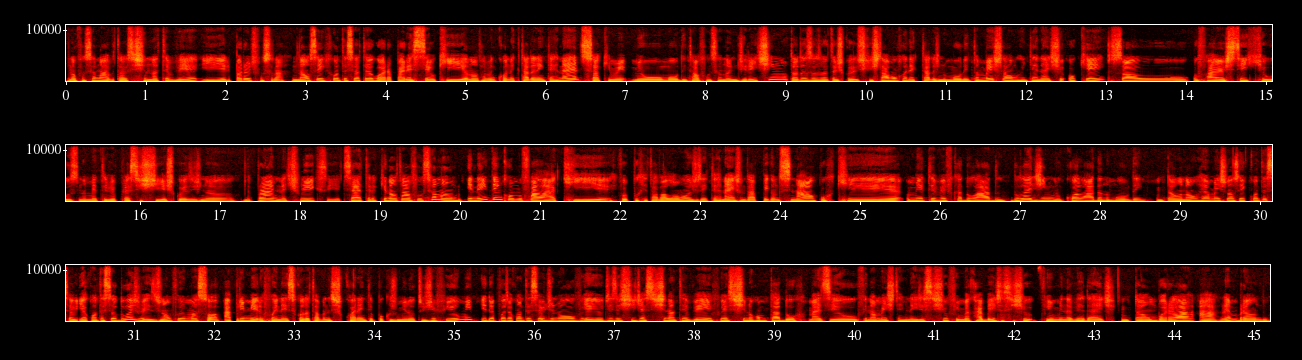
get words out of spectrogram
não funcionava. Eu tava assistindo na TV e ele parou de funcionar. Não sei o que aconteceu até agora. Apareceu que eu não estava conectada na internet, só que meu modem estava funcionando direitinho. Todas as outras coisas que estavam conectadas no modem também estavam com internet ok. Só o, o Fire Stick que eu uso na minha TV para assistir as coisas no, no Prime, Netflix e etc, que não estava funcionando. E nem tem como falar que foi porque estava longe da internet, não estava pegando sinal, porque a minha TV fica do lado, do ladinho, colada no modem. Então eu não realmente não sei aconteceu. E aconteceu duas vezes, não foi uma só. A primeira foi nesse quando eu tava nesses 40 e poucos minutos de filme. E depois aconteceu de novo. E aí eu desisti de assistir na TV e fui assistir no computador. Mas eu finalmente terminei de assistir o filme. acabei de assistir o filme, na verdade. Então, bora lá? Ah, lembrando,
